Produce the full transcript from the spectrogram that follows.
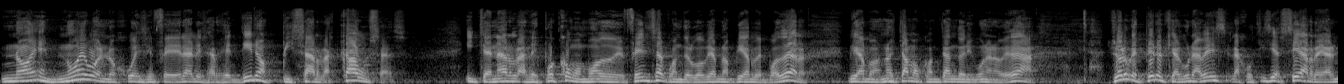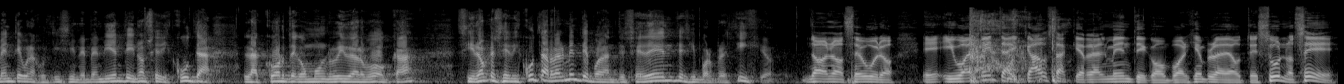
No es nuevo en los jueces federales argentinos pisar las causas y tenerlas después como modo de defensa cuando el gobierno pierde poder. Digamos, no estamos contando ninguna novedad. Yo lo que espero es que alguna vez la justicia sea realmente una justicia independiente y no se discuta la Corte como un River Boca, sino que se discuta realmente por antecedentes y por prestigio. No, no, seguro. Eh, igualmente hay causas que realmente, como por ejemplo la de Autesur, no sé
